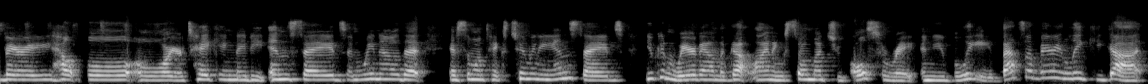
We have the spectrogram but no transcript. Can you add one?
very helpful, or you're taking maybe NSAIDs. And we know that if someone takes too many NSAIDs, you can wear down the gut lining so much you ulcerate and you bleed. That's a very leaky gut,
